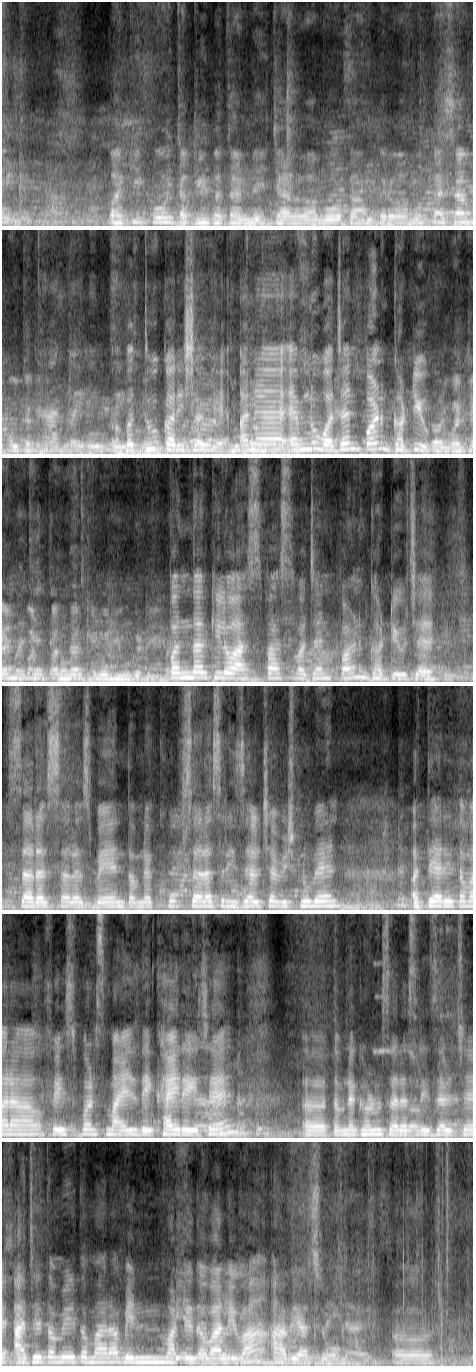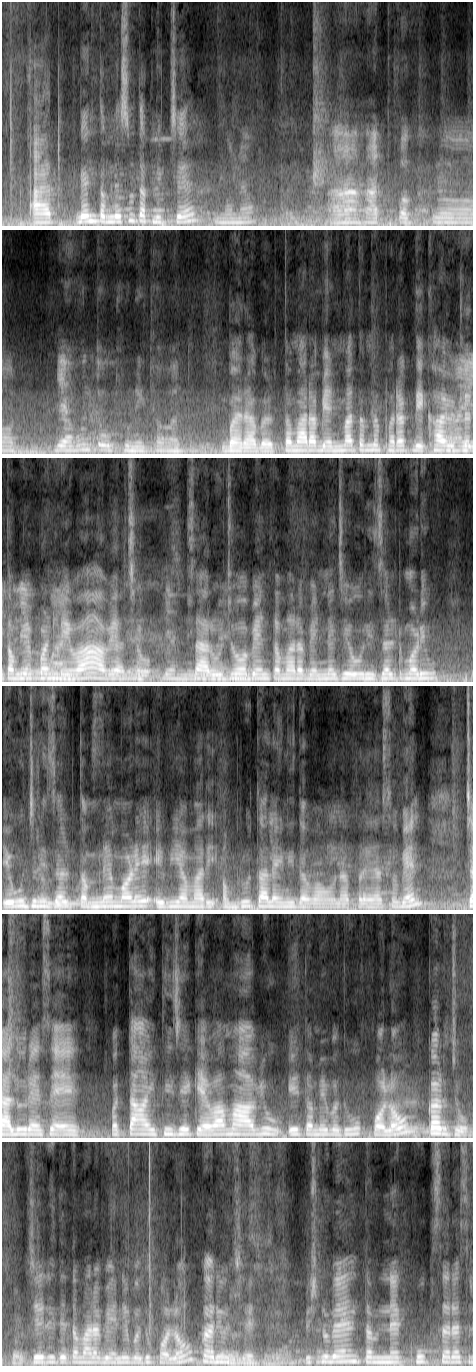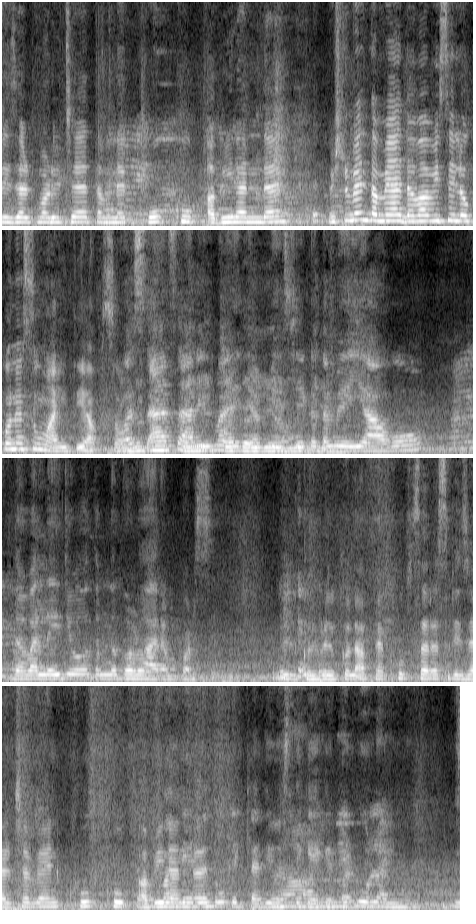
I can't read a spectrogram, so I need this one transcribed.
બાકી કોઈ તકલીફ અત્યારે નહીં. ચાલવામાં કામ કરવામાં કશામાં કોઈ તકલીફ બધું કરી શકે. અને એમનું વજન પણ ઘટ્યું. વજન પણ પંદર કિલો જેવું ઘટ્યું પંદર કિલો આસપાસ વજન પણ ઘટ્યું છે. સરસ સરસ બેન તમને ખૂબ સરસ રિઝલ્ટ છે વિષ્ણુબેન. અત્યારે તમારા ફેસ પર સ્માઇલ દેખાઈ રહી છે. તમને ઘણું સરસ રિઝલ્ટ છે. આજે તમે તમારા બેન માટે દવા લેવા આવ્યા છો. આ બેન તમને શું તકલીફ છે? મને આ હાથ પગ બેહું તો ઊઠું નહીં થવાતું. બરાબર. તમારા બેનમાં તમને ફરક દેખાયો એટલે તમે પણ લેવા આવ્યા છો. સારું. જો બેન તમારા બેનને જેવું રિઝલ્ટ મળ્યું એવું જ રિઝલ્ટ તમને મળે એવી અમારી અમૃતાલયની દવાઓના પ્રયાસો. બેન ચાલુ રહેશે. વત્તા અહીંથી જે કહેવામાં આવ્યું એ તમે બધું ફોલો કરજો. જે રીતે તમારા બેને બધું ફોલો કર્યું છે. વિષ્ણુબેન તમને ખૂબ સરસ રિઝલ્ટ મળ્યું છે. તમને ખૂબ ખૂબ અભિનંદન. વિષ્ણુબેન તમે આ દવા વિશે લોકોને શું માહિતી આપશો? બસ આ સારી જ માહિતી આપીએ છે કે તમે અહીંયા આવો દવા લઈ જાઓ તમને ઘણો આરામ પડશે. બિલકુલ બિલકુલ. આપને ખૂબ સરસ રિઝલ્ટ છે બેન. ખૂબ ખૂબ અભિનંદન. તો કેટલા દિવસથી કહે કે એને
